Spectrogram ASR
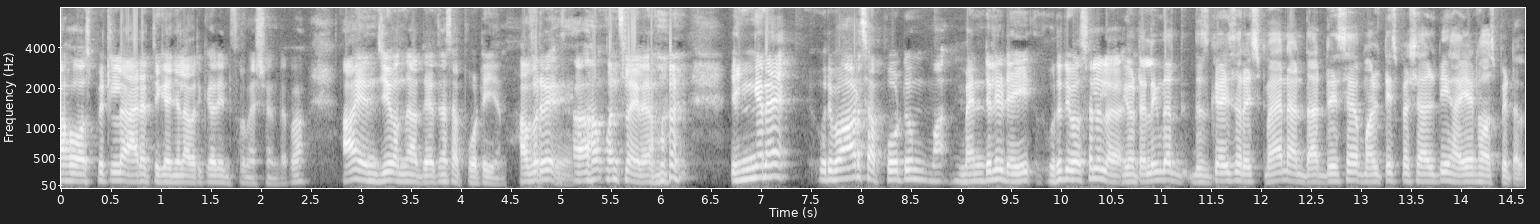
ആ ഹോസ്പിറ്റലിൽ ആരെത്തി കഴിഞ്ഞാൽ അവർക്ക് ഒരു ഇൻഫർമേഷൻ ഉണ്ട്. അപ്പോൾ ആ എൻ ജി ഒ വന്ന് അദ്ദേഹത്തിനെ സപ്പോർട്ട് ചെയ്യാം അവർ മനസ്സിലായില്ല? ഇങ്ങനെ ഒരുപാട് സപ്പോർട്ടും മെന്റലി ഡേ ഒരു ദിവസമല്ലോ you are telling that this guy is a rich man and that is a multi speciality high and hospital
